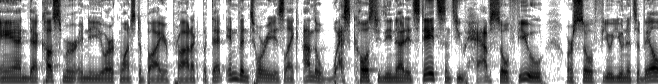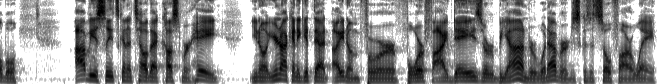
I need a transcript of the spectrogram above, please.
and that customer in New York wants to buy your product, but that inventory is like on the west coast of the United States since you have so few or so few units available, obviously it's going to tell that customer, "Hey, you know, you're not going to get that item for 4 or 5 days or beyond or whatever just because it's so far away."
